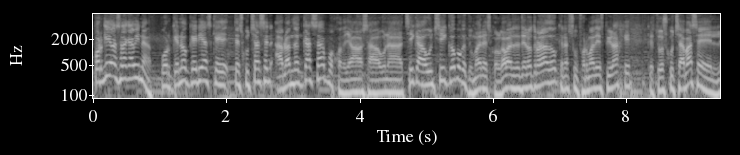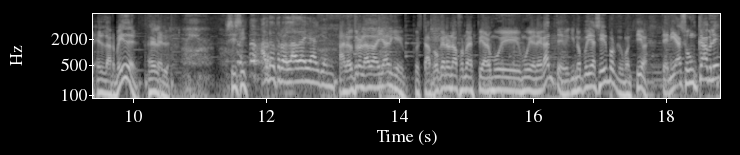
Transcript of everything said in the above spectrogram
¿Por qué ibas a la cabina? Porque no querías que te escuchasen hablando en casa, pues cuando llamabas a una chica o un chico, porque tu madre colgabas desde el otro lado, que era su forma de espionaje, que tú escuchabas el, el Darth Vader. El, Sí, sí. Al otro lado hay alguien. Al otro lado hay alguien. Pues tampoco era una forma de espiar muy, muy elegante. Y no podías ir porque, como encima tenías un cable,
